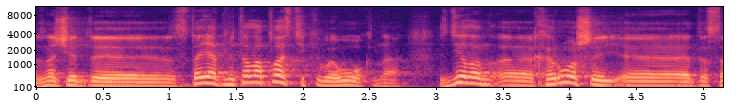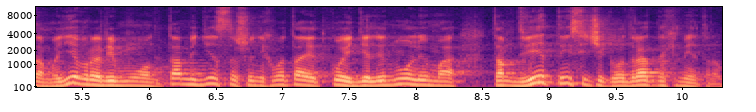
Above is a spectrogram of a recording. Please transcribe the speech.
Значит, э, стоят металлопластиковые окна, сделан э, хороший э, это самое, евроремонт. Там единственное, что не хватает кое-где линолеума, там 2000 квадратных метров.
